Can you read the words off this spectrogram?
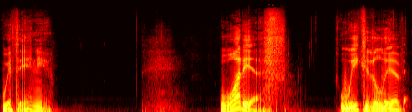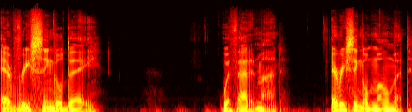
within you?" What if we could live every single day with that in mind. Every single moment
